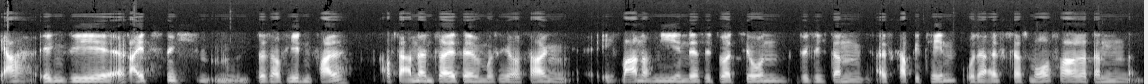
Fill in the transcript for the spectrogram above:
ja, irgendwie reizt mich das auf jeden Fall. Auf der anderen Seite muss ich auch sagen, ich war noch nie in der Situation, wirklich dann als Kapitän oder als Klassementfahrer dann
